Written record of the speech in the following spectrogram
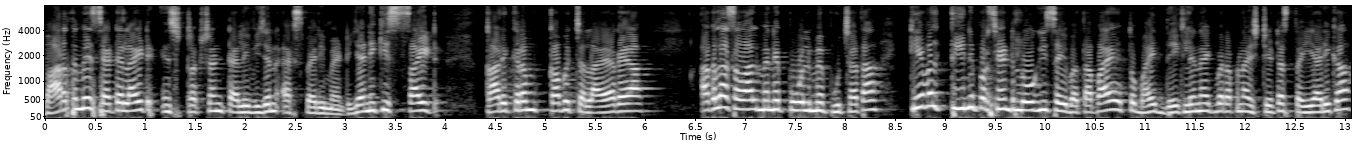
भारत में सैटेलाइट इंस्ट्रक्शन टेलीविज़न एक्सपेरिमेंट यानी कि साइट कार्यक्रम कब चलाया गया? अगला सवाल मैंने पोल में पूछा था, केवल तीन परसेंट लोग ही सही बता पाए तो भाई देख लेना एक बार अपना स्टेटस तैयारी का।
